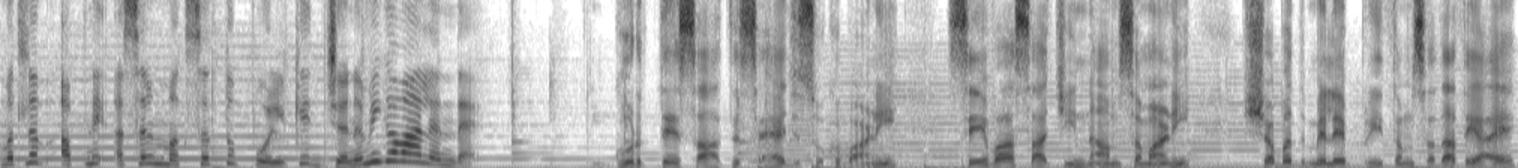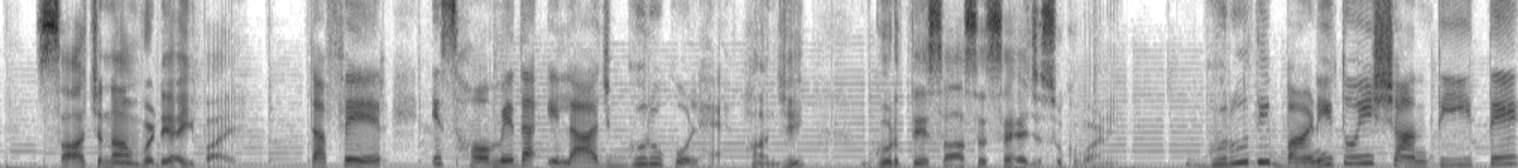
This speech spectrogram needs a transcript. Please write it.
ਮਤਲਬ ਆਪਣੇ ਅਸਲ ਮਕਸਦ ਤੋਂ ਭੁੱਲ ਕੇ ਜਨਮ ਹੀ ਗਵਾ ਲੈਂਦਾ ਹੈ। ਗੁਰ ਤੇ ਸਾਥ ਸਹਿਜ ਸੁਖ ਬਾਣੀ ਸੇਵਾ ਸਾਚੀ ਨਾਮ ਸਮਾਣੀ ਸ਼ਬਦ ਮਿਲੇ ਪ੍ਰੀਤਮ ਸਦਾ ਤੇ ਆਏ ਸਾਚ ਨਾਮ ਵਡਿਆਈ ਪਾਏ। ਤਾਂ ਫਿਰ ਇਸ ਹਉਮੈ ਦਾ ਇਲਾਜ ਗੁਰੂ ਕੋਲ ਹੈ। ਹਾਂਜੀ ਗੁਰ ਤੇ ਸਾਸ ਸਹਿਜ ਸੁਖ ਬਾਣੀ। ਗੁਰੂ ਦੀ ਬਾਣੀ ਤੋਂ ਹੀ ਸ਼ਾਂਤੀ ਤੇ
